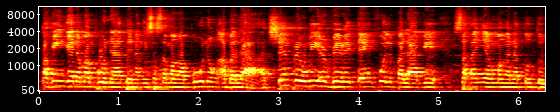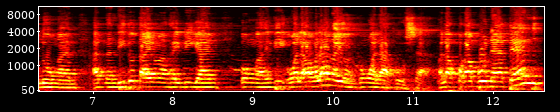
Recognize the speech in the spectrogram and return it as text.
pakinggan naman po natin ang isa sa mga punong abala. At syempre, we are very thankful palagi sa kanyang mga natutulungan. At nandito tayo mga kaibigan, kung ah, hindi wala-wala ngayon kung wala po siya. Palakpakan po natin,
